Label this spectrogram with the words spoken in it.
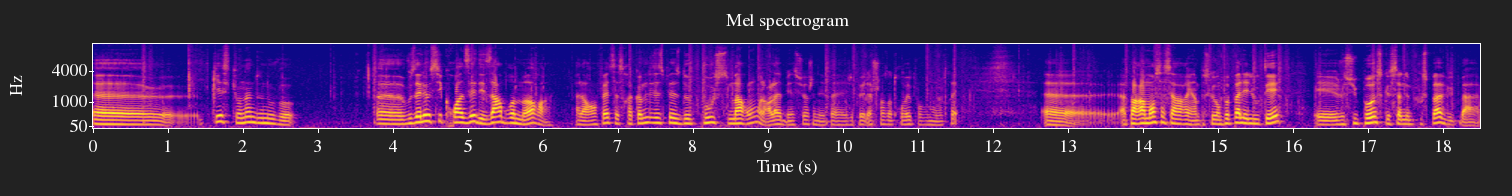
Qu'est-ce qu'on a de nouveau? Vous allez aussi croiser des arbres morts. Alors en fait ça sera comme des espèces de pousses marron. Alors là bien sûr je n'ai pas, pas eu la chance d'en trouver pour vous montrer. Euh, apparemment ça sert à rien parce qu'on peut pas les looter et je suppose que ça ne pousse pas vu que bah,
